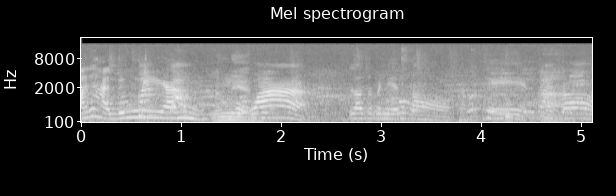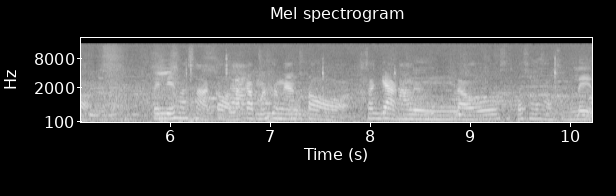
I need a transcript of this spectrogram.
อาหารเรื่องเรียนเรื่องเรียนบอกว่าเราจะไปเรียนต่อต่างประเทศอ่าแล้วก็ไปเรียนภาษาก่อนแล้วกลับมาทำงานต่อสักอย่างหนึ่งแล้วประสบความสำเร็จ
